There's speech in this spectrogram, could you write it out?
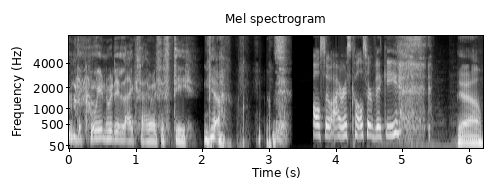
The queen really likes Iris's tea. Yeah. Also, Iris calls her Vicky. Yeah.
